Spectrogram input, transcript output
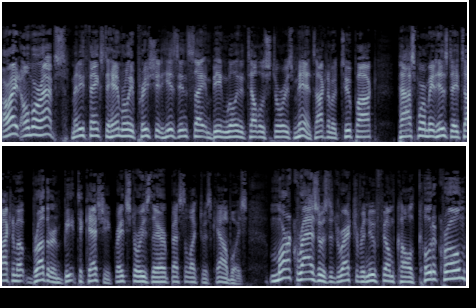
All right, Omar Epps. Many thanks to him. Really appreciate his insight and being willing to tell those stories. Man, talking about Tupac, Passmore made his day talking about brother and beat Takeshi. Great stories there. Best of luck to his Cowboys. Mark Raso is the director of a new film called Kodachrome.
